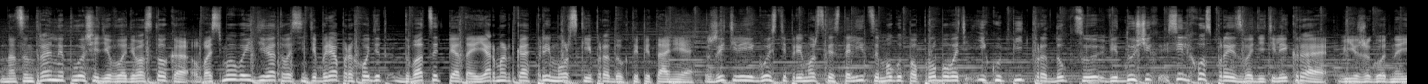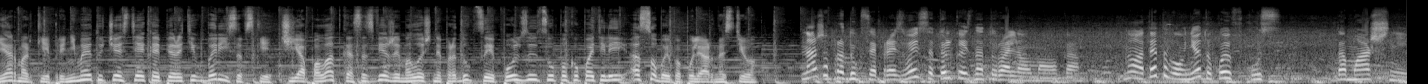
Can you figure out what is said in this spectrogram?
На центральной площади Владивостока 8 и 9 сентября проходит 25-я ярмарка «Приморские продукты питания». Жители и гости приморской столицы могут попробовать и купить продукцию ведущих сельхозпроизводителей края. В ежегодной ярмарке принимает участие кооператив «Борисовский», чья палатка со свежей молочной продукцией пользуется у покупателей особой популярностью. Наша продукция производится только из натурального молока. Но от этого у нее такой вкус домашний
